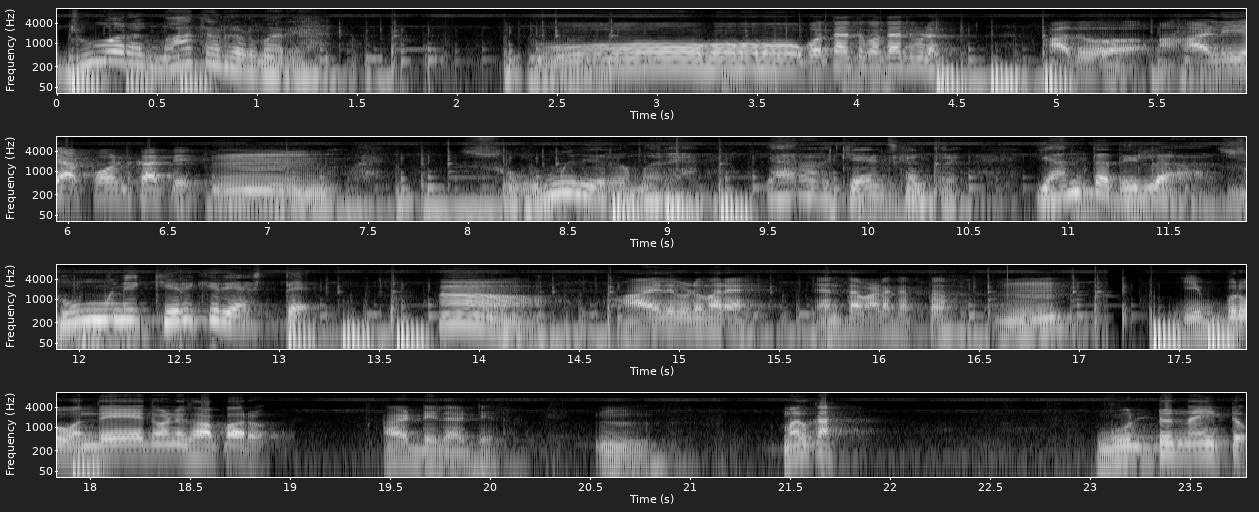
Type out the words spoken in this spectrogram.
ಜೋರಾಗಿ ಮಾತಾಡೋಣ ಮಾರ್ಯ ಓಹೋ ಗೊತ್ತಾಯ್ತು ಗೊತ್ತಾಯ್ತು ಬಿಡು. ಅದು ಹಳಿ ಅಕೌಂಟ್ ಖಾತೆ. ಹ್ಮ್. ಸುಮ್ಮನೆ ಇರೋ ಮಾರ್ಯ ಯಾರು ಕೇಳಿಸ್ಕೊಂತಾರೆ ಎಂಥದ್ದಿಲ್ಲ ಸುಮ್ಮನೆ ಕಿರಿಕಿರಿ ಅಷ್ಟೇ. ಹ್ಮ್. ಆಯ್ತು ಬಿಡು ಮರೆ ಎಂತ ಮಾಡಕತ್ತ? ಹ್ಞೂ ಇಬ್ರು ಒಂದೇ ದೋಣಿಗೆ ಹಾಪಾರು ಅಡ್ಡಿಲ್ಲ ಅಡ್ಡಿಲ್ಲ. ಹ್ಞೂ ಮಲ್ಕ. ಗುಡ್ ನೈಟು.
